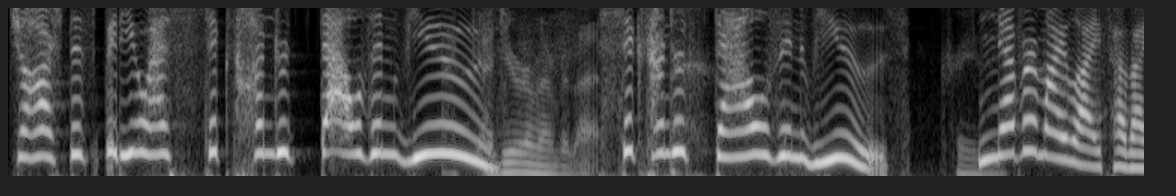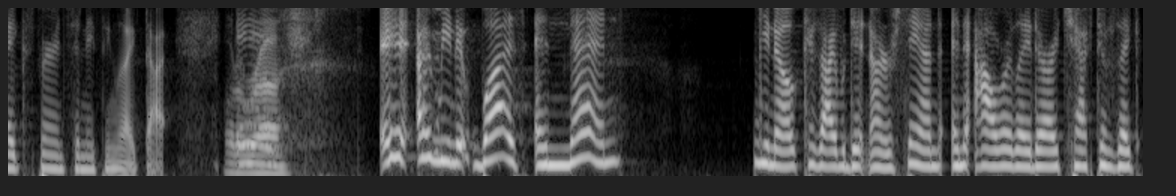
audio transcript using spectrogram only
Josh, this video has 600,000 views. I do remember that. 600,000 views. Crazy. Never in my life have I experienced anything like that. What a And- rush. and- I mean, it was. And then, you know, because I didn't understand, an hour later I checked, I was like,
